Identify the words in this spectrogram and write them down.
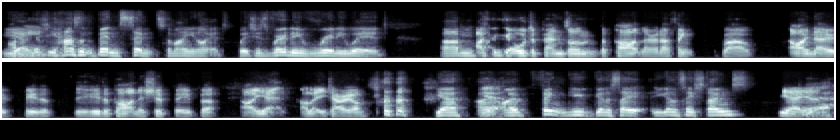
Yeah, I mean, which he hasn't been since for Man United, which is really really weird. Um, I think it all depends on the partner, and I think well, I know who the who the partner should be, but Oh yeah, I'll let you carry on. yeah, I, yeah. I think you're gonna say you're gonna say Stones. Yeah, yeah, yeah,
